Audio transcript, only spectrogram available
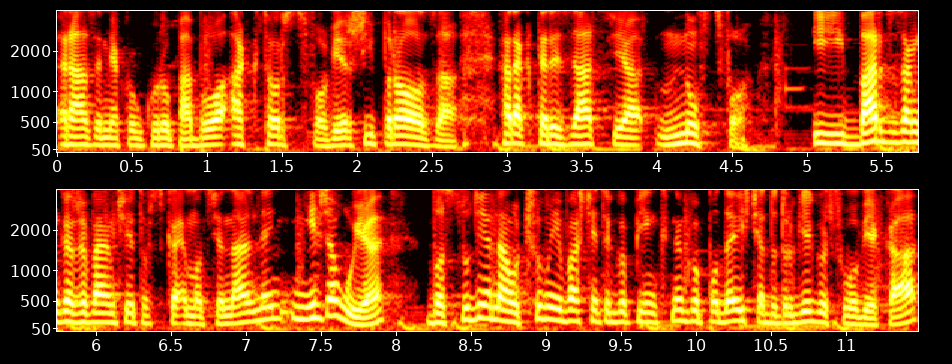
razem jako grupa. Było aktorstwo, wiersz i proza, charakteryzacja, mnóstwo. I bardzo zaangażowałem się w to wszystko emocjonalne. Nie żałuję, bo studia nauczyły mnie właśnie tego pięknego podejścia do drugiego człowieka.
